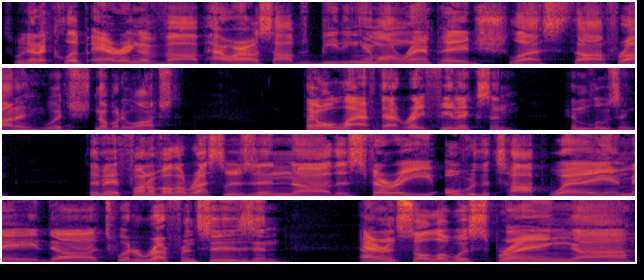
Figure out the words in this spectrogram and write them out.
So we got a clip airing of uh, Powerhouse Hobbs beating him on Rampage last uh, Friday, which nobody watched. They all laughed at Ray Phoenix and him losing. They made fun of other wrestlers in uh, this very over the top way and made uh, Twitter references. And Aaron Solo was spraying uh,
